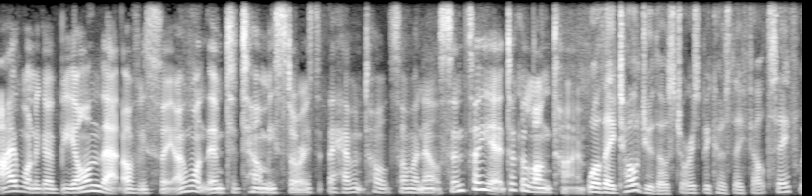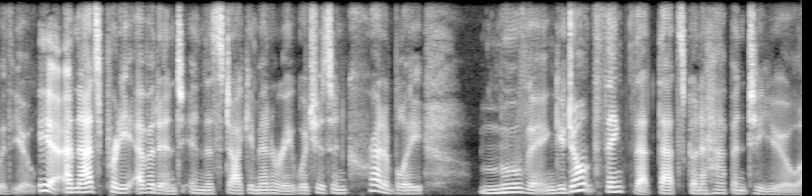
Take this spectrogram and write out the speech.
I want to go beyond that, obviously. I want them to tell me stories that they haven't told someone else. And so, yeah, it took a long time. Well, they told you those stories because they felt safe with you. Yeah. And that's pretty evident in this documentary, which is incredibly moving. You don't think that that's going to happen to you,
